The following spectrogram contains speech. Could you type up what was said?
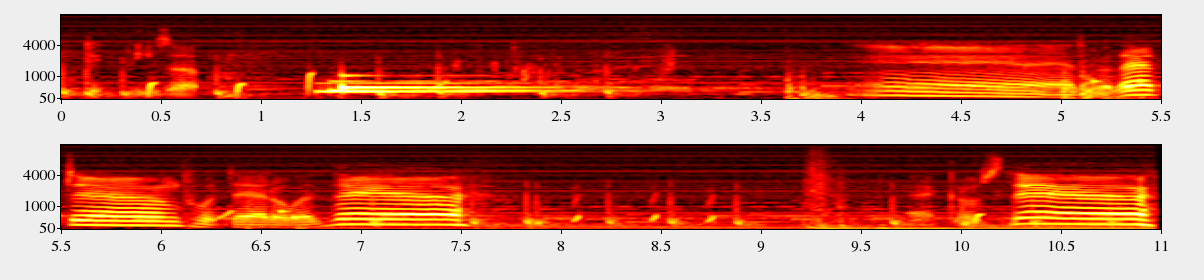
and pick these up. And throw that down, put that over there. That goes there,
